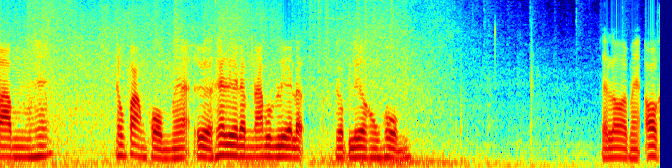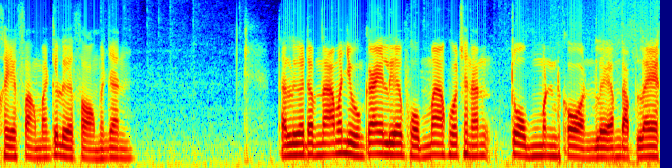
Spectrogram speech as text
ลำฮะแล้วฝั่งผมฮะเออแค่เรือดำน้ำกับเรือละกับเรือของผม จะรอดไหมโอเคฝั่งมันก็เหลือสองเหมือนกัน แต่เรือดำน้ำมันอยู่ใกล้เรือผมมาก เพราะฉะนั้นจมมันก่อนเลยอันดับแรก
